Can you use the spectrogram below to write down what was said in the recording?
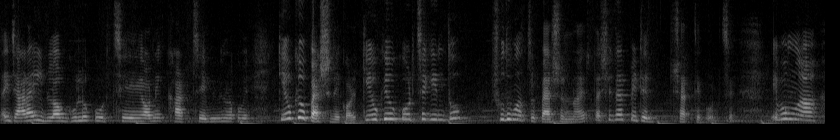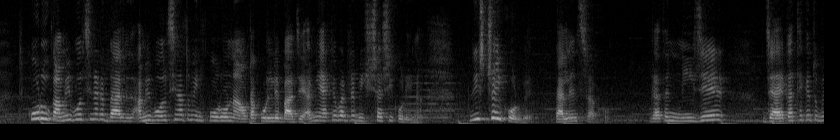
তাই যারা এই ব্লগগুলো করছে, অনেক খাটছে, বিভিন্ন রকমের, কেউ কেউ প্যাশনে করে। কেউ কেউ করছে কিন্তু শুধুমাত্র প্যাশন নয় তা সে তার পেটের স্বার্থে করছে। এবং করুক আমি বলছি না একটা ব্যালেন্স আমি বলছি না তুমি করো না ওটা করলে বাজে আমি একেবারে বিশ্বাসই করি না। নিশ্চয়ই করবে ব্যালেন্স রাখো যাতে নিজের জায়গা থেকে তুমি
